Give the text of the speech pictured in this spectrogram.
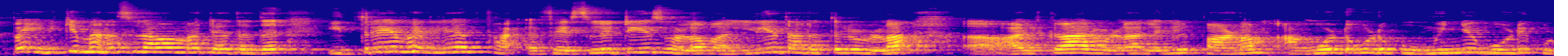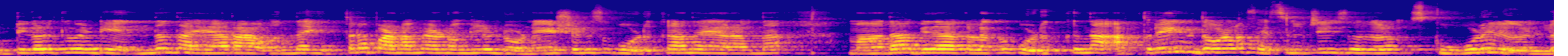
അപ്പം എനിക്ക് മനസ്സിലാവാൻ പറ്റാത്തത് ഇത്രയും വലിയ ഫെസിലിറ്റീസ് ഉള്ള വലിയ തരത്തിലുള്ള ആൾക്കാരുള്ള അല്ലെങ്കിൽ പണം അങ്ങോട്ടും ഇങ്ങോട്ടും കുമിഞ്ഞുകൂടി കുട്ടികൾക്ക് വേണ്ടി എന്ത് തയ്യാറാവുന്ന ഇത്ര പണം വേണമെങ്കിലും ഡൊണേഷൻസ് കൊടുക്കാൻ തയ്യാറാവുന്ന മാതാപിതാക്കളൊക്കെ കൊടുക്കുന്ന അത്രയും വിധമുള്ള ഫെസിലിറ്റീസ് സ്കൂളുകളിൽ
